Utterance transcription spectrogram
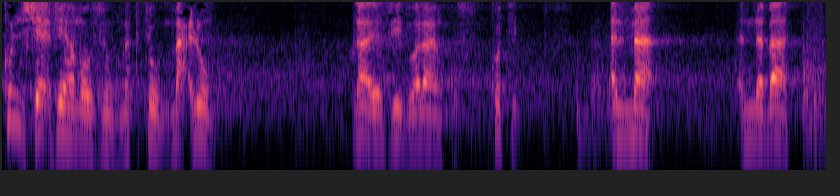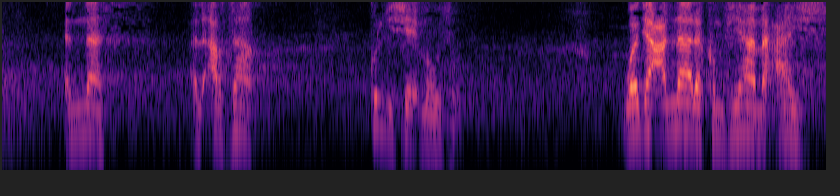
كل شيء فيها موزون مكتوب معلوم. لا يزيد ولا ينقص. كتب. الماء. النبات الناس الأرزاق كل شيء موزون. وجعلنا لكم فيها معايش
